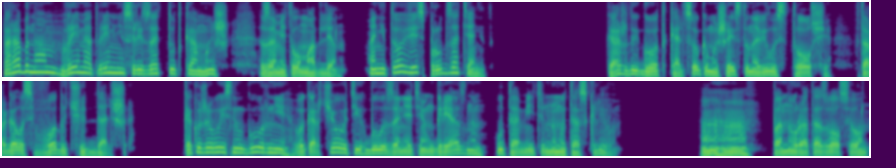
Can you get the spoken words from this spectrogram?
«Пора бы нам время от времени срезать тут камыш», — заметил Мадлен. «А не то весь пруд затянет». Каждый год кольцо камышей становилось толще, вторгалось в воду чуть дальше. Как уже выяснил Гурни, выкорчевывать их было занятием грязным, утомительным и тоскливым. «Ага», — понуро отозвался он.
